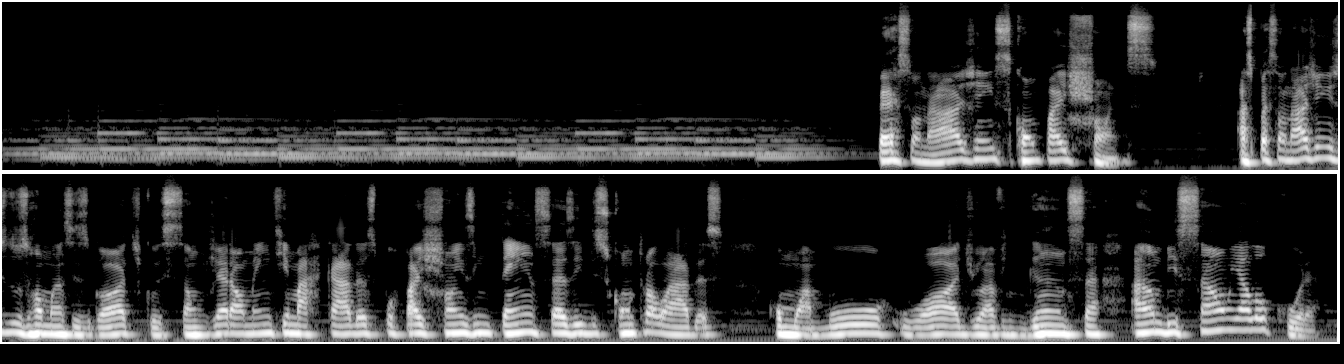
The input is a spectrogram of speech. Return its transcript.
Personagens com paixões. As personagens dos romances góticos são geralmente marcadas por paixões intensas e descontroladas, como o amor, o ódio, a vingança, a ambição e a loucura.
